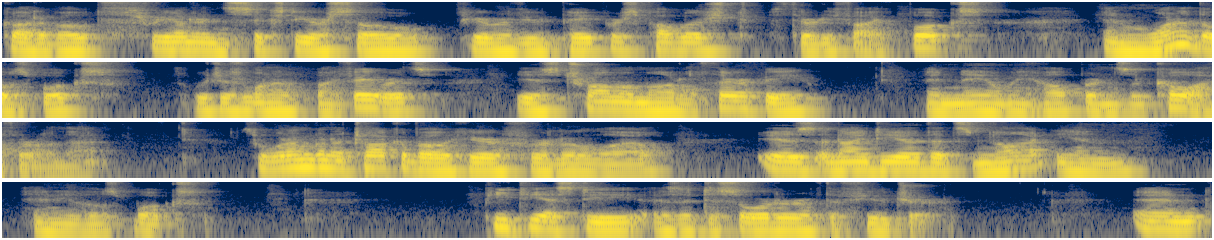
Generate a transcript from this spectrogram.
got about 360 or so peer-reviewed papers published, 35 books, and one of those books, which is one of my favorites, is Trauma Model Therapy, and Naomi Halpern's a co-author on that. So what I'm going to talk about here for a little while is an idea that's not in any of those books. PTSD as a disorder of the future. And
